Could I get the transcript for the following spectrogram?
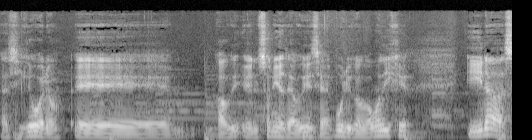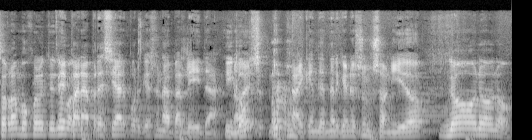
Así que bueno, eh, el sonido de audiencia del público, como dije. Y nada, cerramos con este Es tema. para apreciar porque es una perlita. Y No es- hay que entender que no es un sonido. No, no, no.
